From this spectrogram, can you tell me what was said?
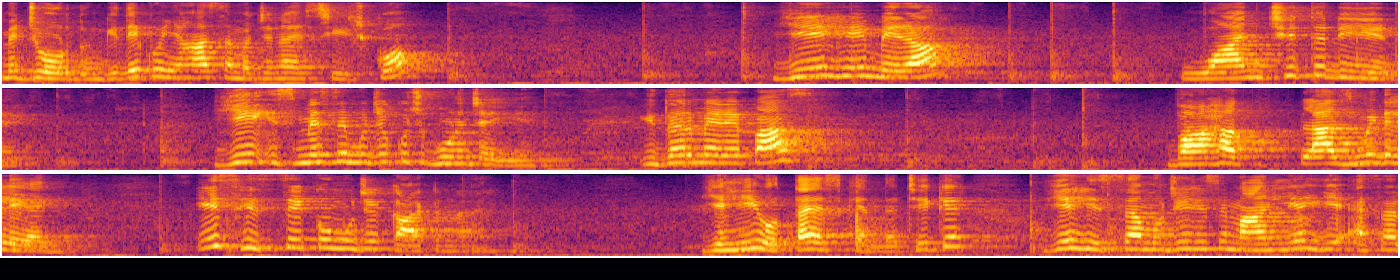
मैं जोड़ दूँगी। देखो, यहाँ समझना इस चीज़ को। ये है मेरा वांछित डीएनए ये इसमें से मुझे कुछ गुण चाहिए। इधर मेरे पास वाहक, प्लाज्मिड ले आई। इस हिस्से को मुझे काटना है। यही होता है इसके अंदर, ठीक है? ये हिस्सा मुझे, जैसे मान लिया, ये ऐसा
